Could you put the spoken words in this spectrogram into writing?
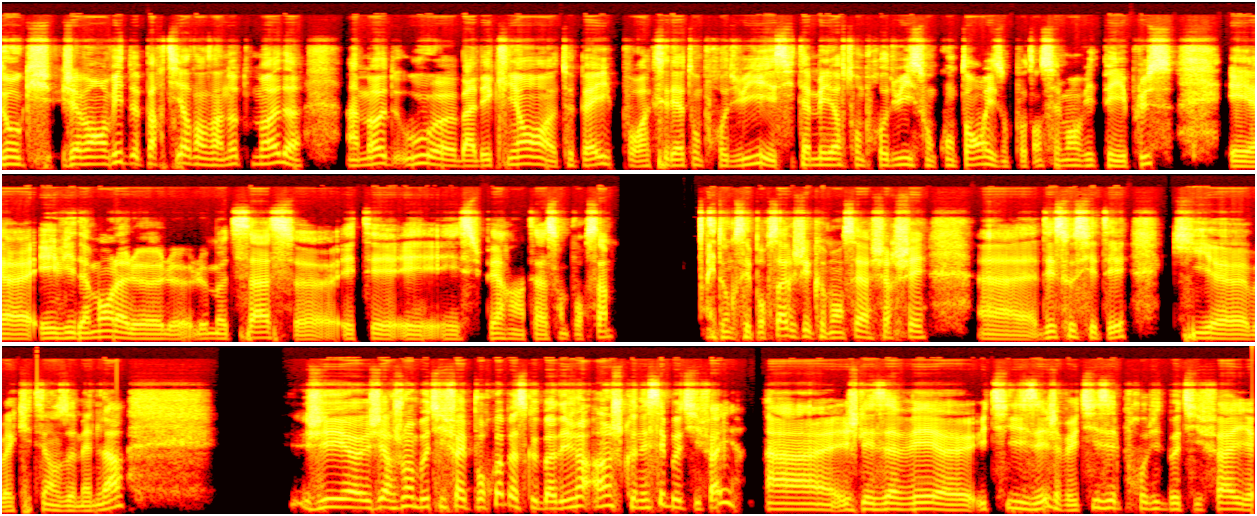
Donc j'avais envie de partir dans un autre mode, un mode où euh, bah, des clients te payent pour accéder à ton produit et si tu améliores ton produit, ils sont contents, ils ont potentiellement envie de payer plus. Et, euh, évidemment là, le, mode SaaS était est, super intéressant pour ça. Et donc c'est pour ça que j'ai commencé à chercher des sociétés qui, bah, qui étaient dans ce domaine-là. Euh, j'ai rejoint Botify. Pourquoi? Parce que bah, déjà, un, je connaissais Botify. Euh, je les avais euh, utilisés. J'avais utilisé le produit de Botify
